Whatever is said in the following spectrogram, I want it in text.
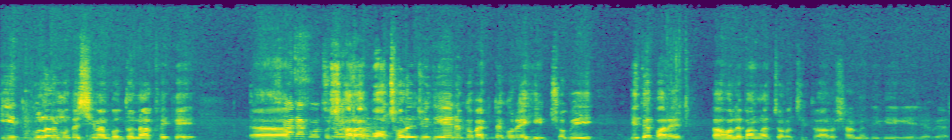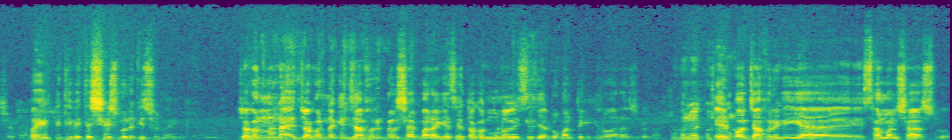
ঈদগুলোর মধ্যে সীমাবদ্ধ না থেকে সারা বছরে যদি এরকম একটা করে হিট ছবি দিতে পারে তাহলে বাংলা চলচ্চিত্র আরও সামনের দিকে এগিয়ে যাবে আসলে ভাই পৃথিবীতে শেষ বলে কিছু নাই। যখন না- যখন নাকি জাফর ইকবাল সাহেব মারা গেছে তখন মনে হয়েছে যে রোমান্টিক হিরো আর আসবে না। এরপর জাফর ইয়া সালমান শাহ আসলো।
